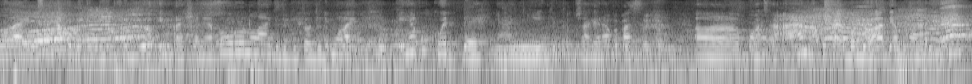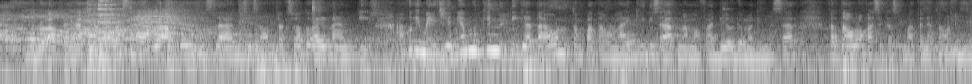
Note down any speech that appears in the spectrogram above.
mulai misalnya aku bikin-bikin video impressionnya turun lah gitu-gitu. Jadi mulai kayaknya aku quit deh nyanyi gitu. Terus akhirnya aku pas eh, puasaan aku kayak berdoa tiap hari berdoa kayak ya Allah semoga aku bisa ngisi soundtrack suatu hari nanti. Aku imagine-nya mungkin tiga tahun atau empat tahun lagi di saat nama Fadila udah makin besar ternyata Allah kasih kesempatannya tahun ini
